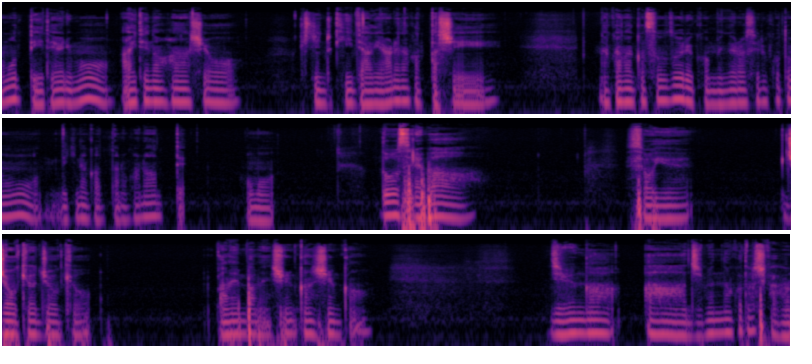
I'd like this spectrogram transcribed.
思っていたよりも相手の話をきちんと聞いてあげられなかったしなかなか想像力を巡らせることもできなかったのかなって思う。どうすればそういう状況状況場面場面瞬間瞬間自分がああ自分のことしか考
